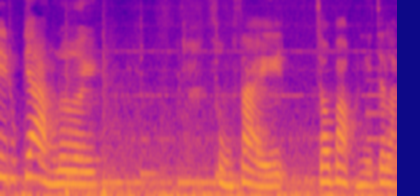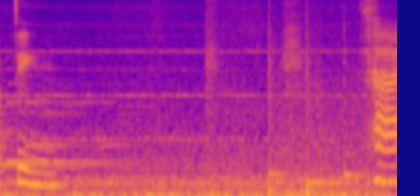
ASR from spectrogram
ดีทุกอย่างเลย สงสัยเจ้าบ่าวคนนี้จะรักจริง ใช่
